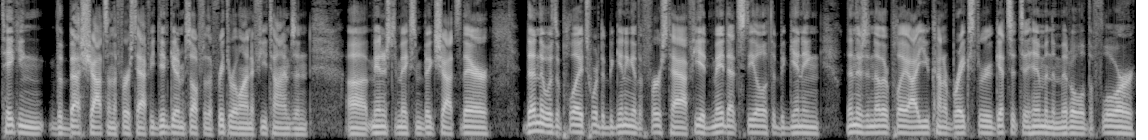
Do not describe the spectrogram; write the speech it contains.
taking the best shots in the first half. He did get himself to the free throw line a few times and uh, managed to make some big shots there. Then there was a play toward the beginning of the first half. He had made that steal at the beginning. Then there's another play IU kind of breaks through, gets it to him in the middle of the floor,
